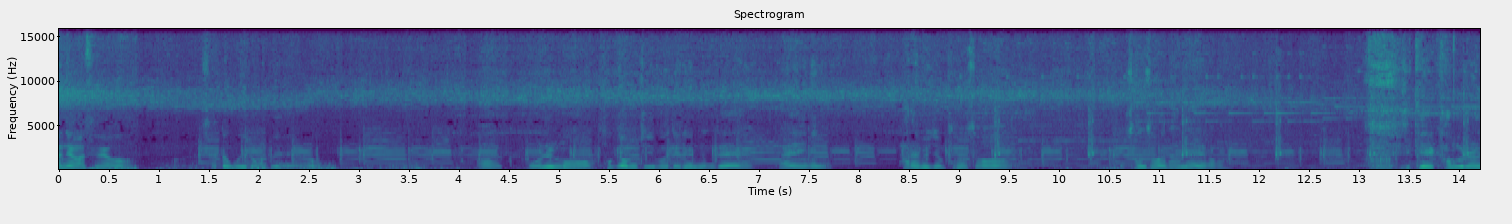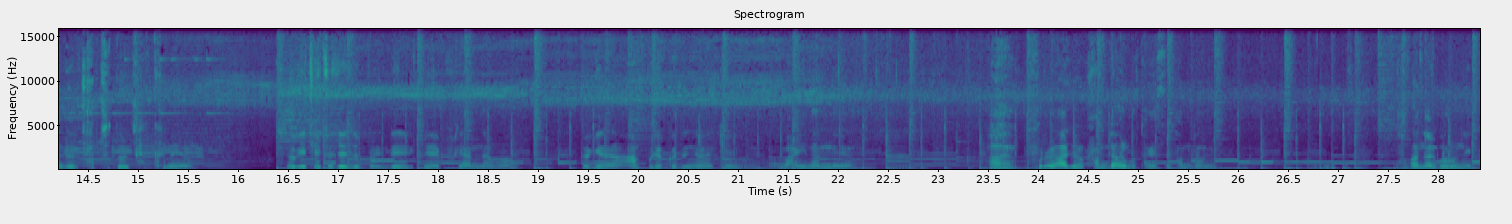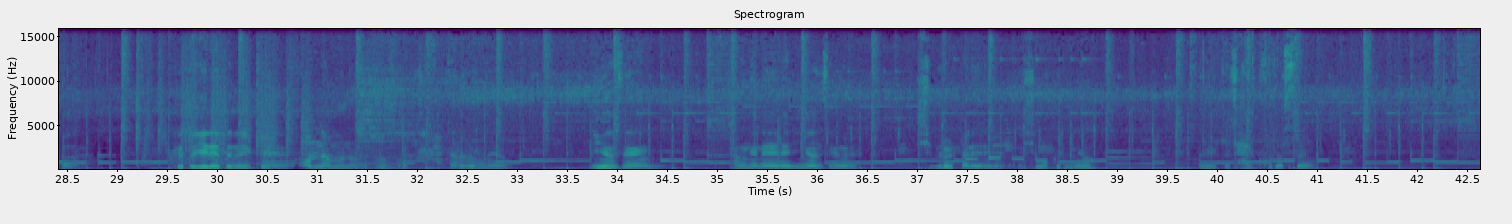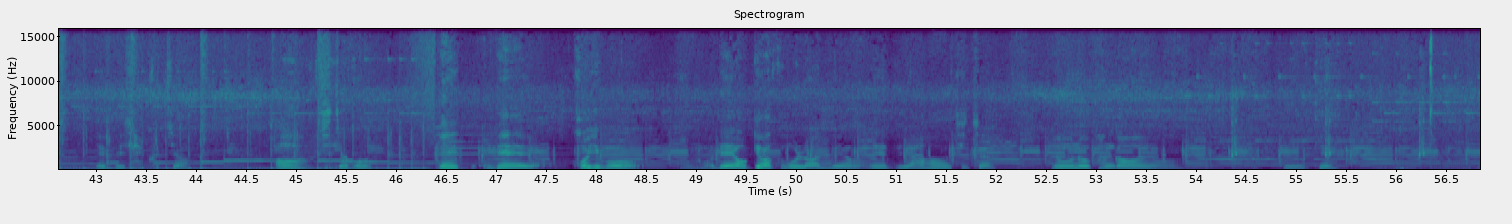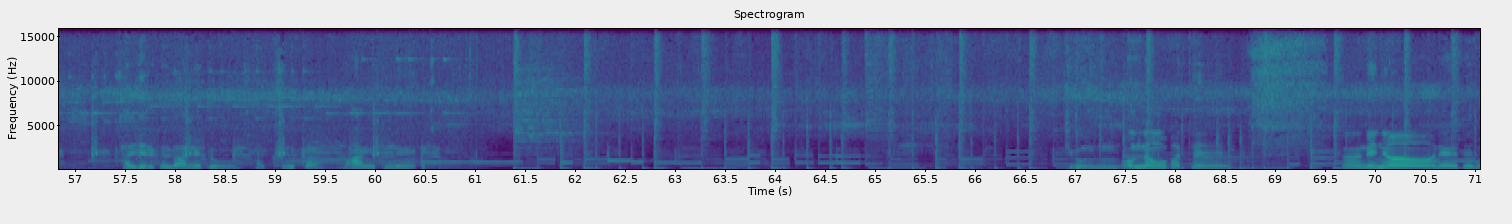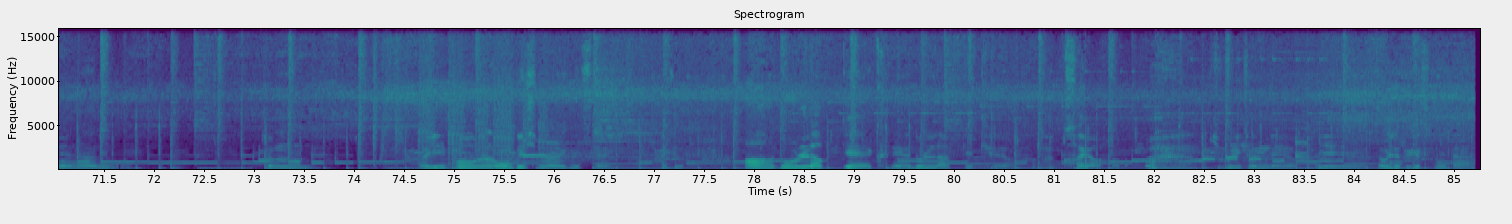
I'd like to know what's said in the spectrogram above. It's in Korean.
안녕하세요. 새동구이 농부예요. 아, 그 오늘 뭐 폭염주의보 내렸는데 다행히 바람이 좀 불어서 좀 선선하네요. 하, 이렇게 가물하는데 잡초도 잘 크네요. 여기 제초제도 뿌리는데 이렇게 풀이 안 나고 여기는 안 뿌렸거든요. 이렇게 많이 났네요. 아, 풀을 아주 감당을 못하겠어요. 감당을. 터가 넓어 놓으니까 그래도 얘네들은 이렇게 엄나무는 무름무름 잘 자라줬네요. 2년생, 작년에 2년생을 11월 달에 심었거든요. 이렇게 잘 커졌어요. 애들이 잘 컸죠? 어 진짜 뭐, 내, 내, 거의 뭐, 어, 내 어깨만큼 올라왔네요. 얘네들이. 아우, 진짜. 너무너무 반가워요. 음, 이렇게. 관리를 별로 안 해도 잘 크니까 마음이 드네요. 그죠? 지금 엄나무 밭에 어, 내년에 되면은 좀 어, 일부는 옮겨 심어야겠어요. 아주 아 놀랍게 크네요. 놀랍게 커요. 커요. 기분이 좋네요. 예, 또 올려드리겠습니다.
